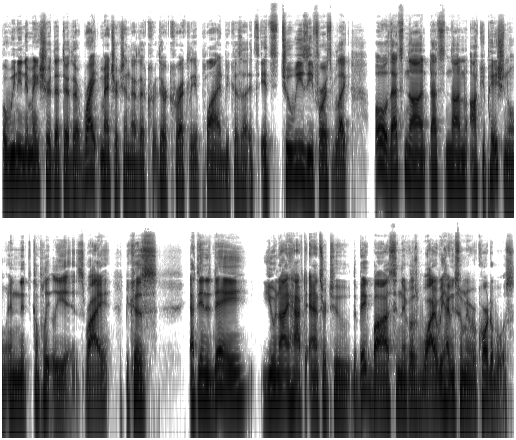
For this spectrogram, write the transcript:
but we need to make sure that they're the right metrics and they're the, they're correctly applied because uh, it's it's too easy for us to be like, oh, that's not that's non occupational, and it completely is, right? Because at the end of the day, you and I have to answer to the big boss, and there goes, why are we having so many recordables?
